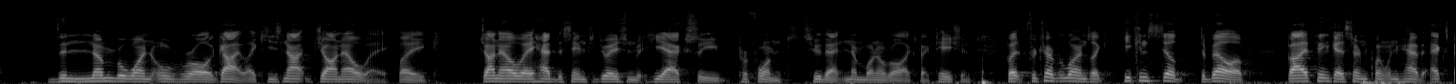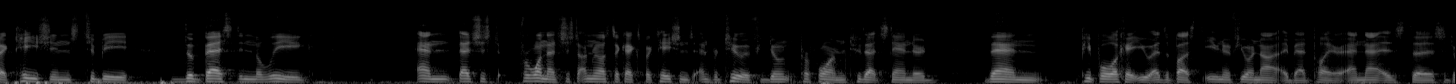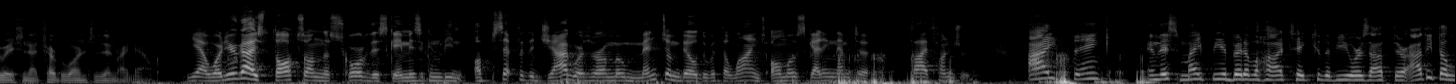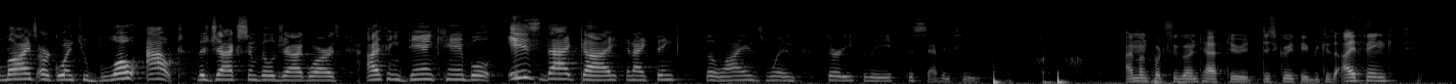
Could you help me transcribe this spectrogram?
the number one overall guy. Like he's not John Elway. Like John Elway had the same situation, but he actually performed to that number one overall expectation. But for Trevor Lawrence, like he can still develop. But I think at a certain point, when you have expectations to be the best in the league. And that's just, for one, that's just unrealistic expectations. And for two, if you don't perform to that standard, then people look at you as a bust, even if you are not a bad player. And that is the situation that Trevor Lawrence is in right now. Yeah, what are your guys' thoughts on the score of this game? Is it going to be an upset for the Jaguars or a momentum builder with the Lions almost getting them to 500? I think, and this might be a bit of a hot take to the viewers out there, I think the Lions are going to blow out the Jacksonville Jaguars. I think Dan Campbell is that guy, and I think the Lions win 33 to 17. I'm unfortunately going to have to disagree with you because I think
